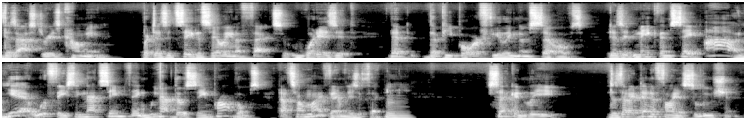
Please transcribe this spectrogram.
disaster is coming, but does it say the salient effects? What is it that the people are feeling themselves? Does it make them say, ah, yeah, we're facing that same thing. We have those same problems. That's how my family is affected. Mm-hmm. Secondly, does it identify a solution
